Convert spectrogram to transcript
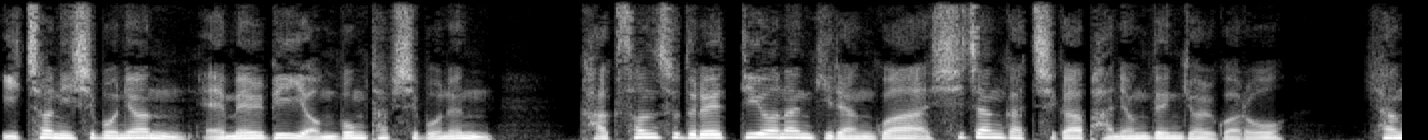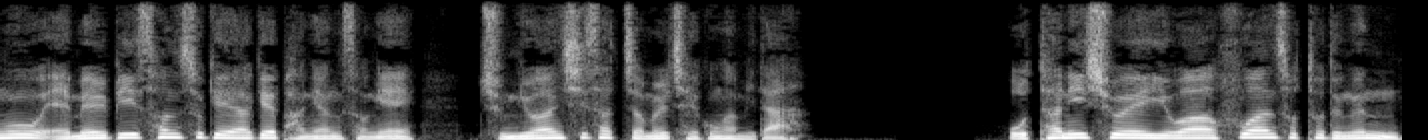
2025년 MLB 연봉 탑 15는 각 선수들의 뛰어난 기량과 시장 가치가 반영된 결과로 향후 MLB 선수 계약의 방향성에 중요한 시사점을 제공합니다. 오타니 쇼에이와 후안 소토 등은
